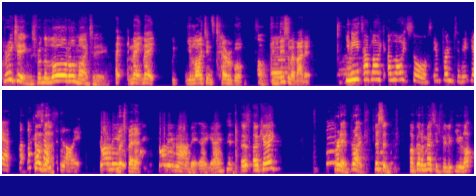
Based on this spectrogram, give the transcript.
Greetings from the Lord Almighty. Hey, mate, mate, your lighting's terrible. Oh, Can you do uh, something about it? You need to have like a light source in front of it. Yeah, like a How's that? selfie light. Try moving. Much better. Try moving around a bit. There you go. Uh, okay. Brilliant. Right. Listen, I've got a message for you lot.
